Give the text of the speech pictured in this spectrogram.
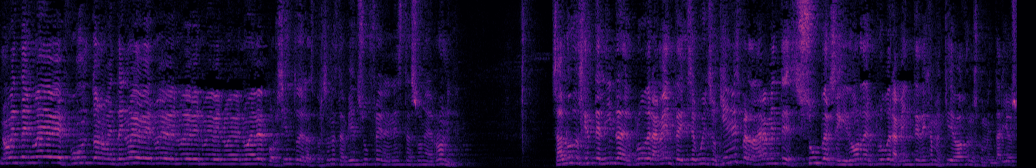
99.9999999% de las personas también sufren en esta zona errónea. Saludos, gente linda del Club de la Mente, dice Wilson. ¿Quién es verdaderamente súper seguidor del Club de la Mente? Déjame aquí debajo en los comentarios.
